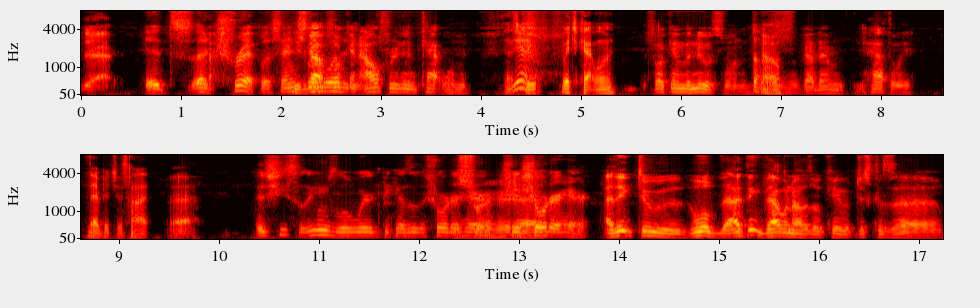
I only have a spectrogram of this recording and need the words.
Yeah. It's a trip essentially. He's got fucking it- Alfred and Catwoman. That's Yeah. cool. Which Catwoman? Fucking the newest one. The- Uh, Goddamn Hathaway. That bitch is hot. Yeah. she seems a little weird because of the shorter The hair. short hair, she has yeah. shorter hair. I think too. Well, I think that one I was okay with just because uh,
